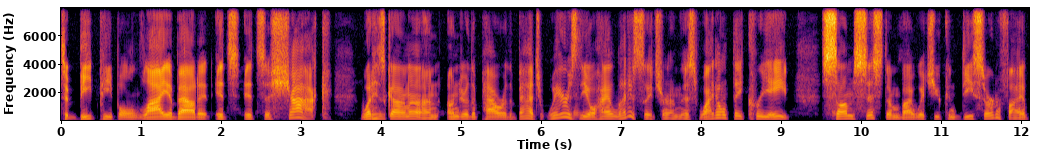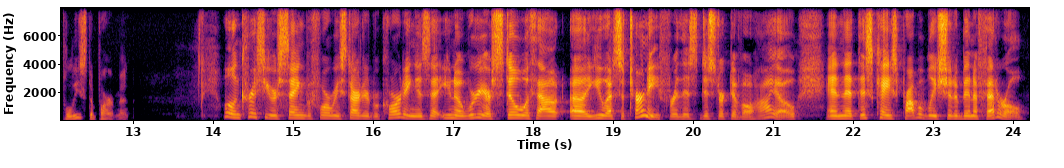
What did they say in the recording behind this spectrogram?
to beat people, lie about it. It's it's a shock what has gone on under the power of the badge. Where is the Ohio legislature on this? Why don't they create some system by which you can decertify a police department? Well, and Chris, you were saying before we started recording is that, you know, we are still without a U.S. attorney for this District of Ohio, and that this case probably should have been a federal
